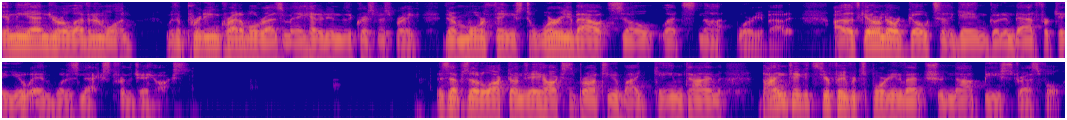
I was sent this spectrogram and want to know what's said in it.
in the end, you're 11 and 1 with a pretty incredible resume headed into the Christmas break. There are more things to worry about, so let's not worry about it. Uh, let's get on to our goats of the game, good and bad for KU, and what is next for the Jayhawks. This episode of Locked On Jayhawks is brought to you by Game Time. Buying tickets to your favorite sporting event should not be stressful.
